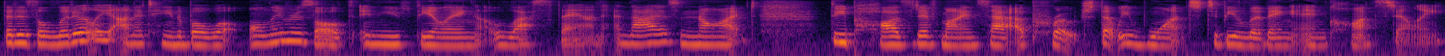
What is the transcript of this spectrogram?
that is literally unattainable will only result in you feeling less than, and that is not the positive mindset approach that we want to be living in constantly.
